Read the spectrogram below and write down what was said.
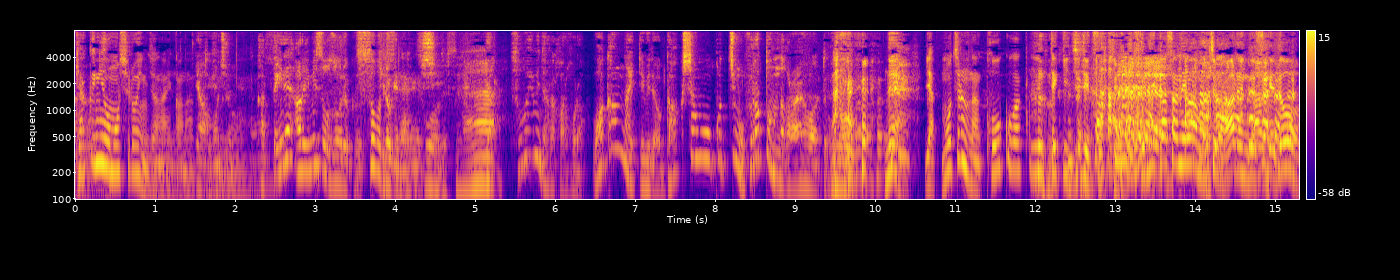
逆に面白いんじゃないかなっいていうふうやもちろん。にね。勝手にねある意味想像力そうですね。広げられるし。そうですね。いやそういう意味ではだからほら分かんないっていう意味では学者もこっちもフラットなんだからよってこの ね。いや、もちろんな考古学的事実っていう積み重ねはもちろんあるんですけど、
